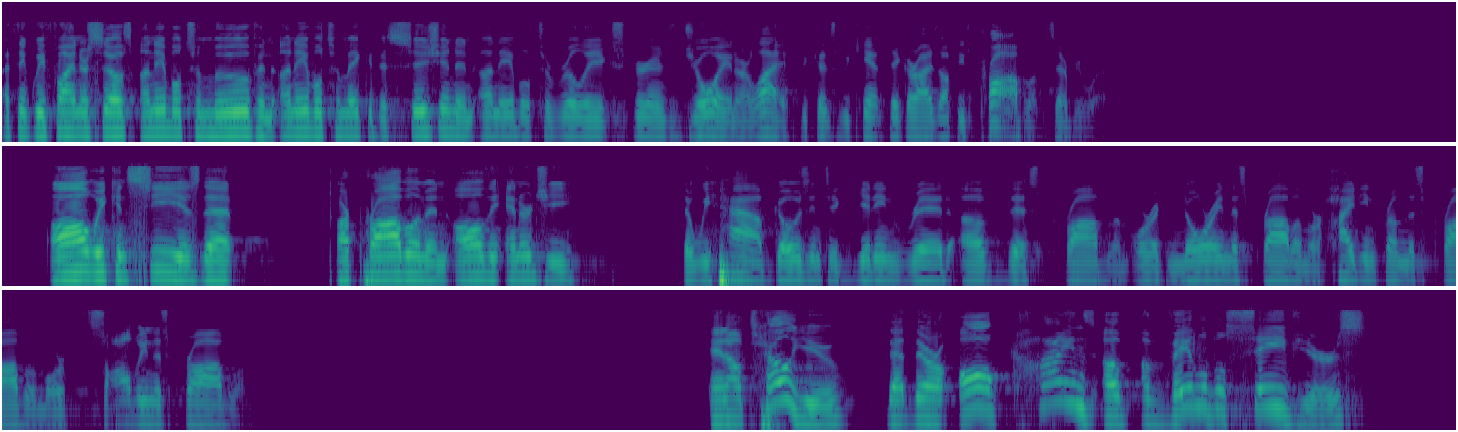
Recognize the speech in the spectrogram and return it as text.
I think we find ourselves unable to move and unable to make a decision and unable to really experience joy in our life because we can't take our eyes off these problems everywhere. All we can see is that our problem and all the energy that we have goes into getting rid of this problem or ignoring this problem or hiding from this problem or solving this problem. And I'll tell you that there are all kinds of available saviors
